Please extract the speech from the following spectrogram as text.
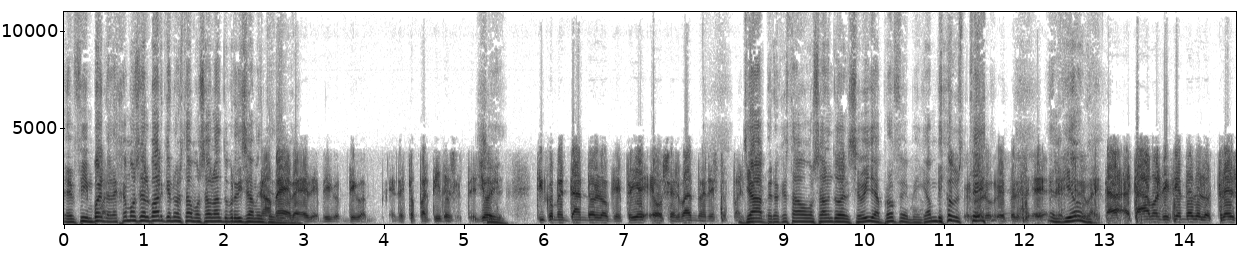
En fin, bueno, dejemos el bar que no estamos hablando precisamente. No, de me- digo, digo, en estos partidos, este, yo Sí. Estoy comentando lo que estoy observando en estos partidos. Ya, pero es que estábamos hablando del Sevilla, profe. Me cambia usted Pero, eh, pero, el eh, guion. está- estábamos diciendo de los tres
